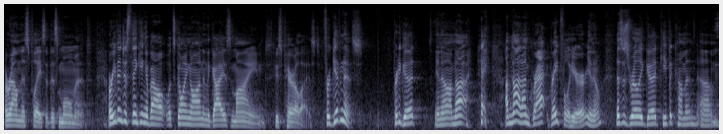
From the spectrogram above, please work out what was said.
around this place at this moment. Or even just thinking about what's going on in the guy's mind who's paralyzed. Forgiveness, pretty good. You know, I'm not, hey, I'm not ungrateful here, you know. This is really good. Keep it coming. Um,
